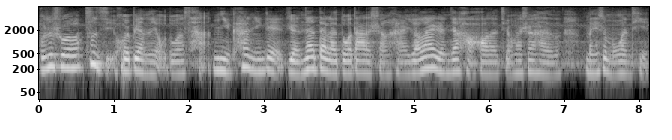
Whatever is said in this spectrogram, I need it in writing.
不是说自己会变得有多惨，你看你给人家带来多大的伤害。原来人家好好的结婚生孩子没什么问题，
